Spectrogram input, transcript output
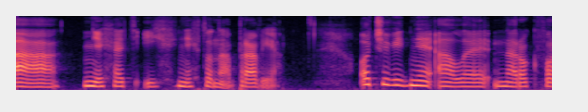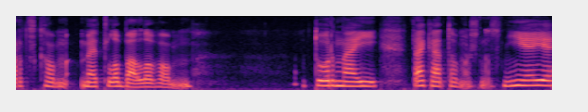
a nechať ich, nech to napravia. Očividne ale na Rockfordskom metlobalovom turnaji takáto možnosť nie je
